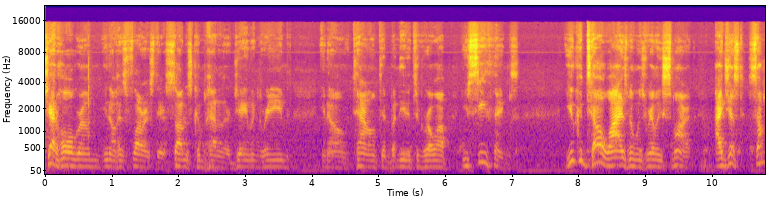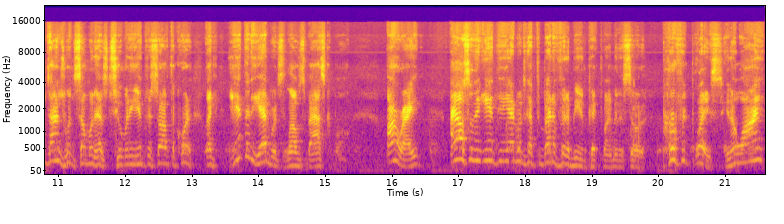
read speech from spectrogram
Chet Holmgren, you know, has flourished there. Suggs competitor. Jalen Green, you know, talented but needed to grow up. You see things. You could tell Wiseman was really smart. I just sometimes when someone has too many interests off the court, like Anthony Edwards loves basketball. All right. I also think Anthony Edwards got the benefit of being picked by Minnesota. Perfect place. You know why?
